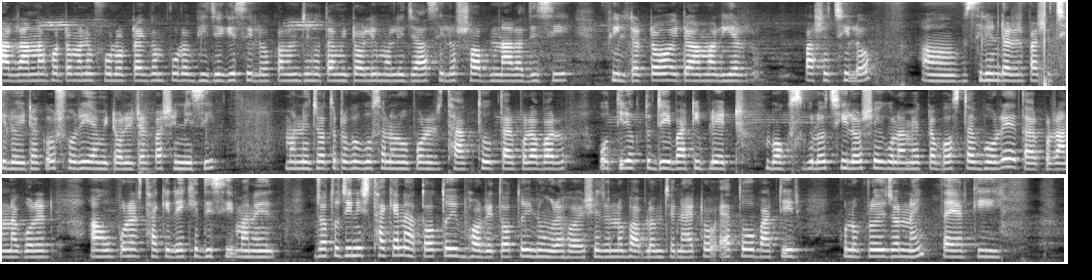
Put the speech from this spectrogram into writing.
আর রান্নাঘরটা মানে ফ্লোরটা একদম পুরো ভিজে গেছিল, কারণ যেহেতু আমি টলি মলি যা ছিল সব নাড়া দিছি। ফিল্টারটাও এটা আমার ইয়ার পাশে ছিল সিলিন্ডারের পাশে ছিল, এটাকেও সরিয়ে আমি টলিটার পাশে নিছি। মানে যতটুকু গোছানোর উপরে থাক থুক তারপর আবার অতিরিক্ত যে বাটি প্লেট বক্সগুলো ছিল, সেগুলো আমি একটা বস্তায় ভরে তারপর রান্নাঘরের উপরের থাকি রেখে দিছি। মানে যত জিনিস থাকে না, ততই ভরে, ততই নোংরা হয়। সেজন্য ভাবলাম যে না, এত এত বাটির কোনো প্রয়োজন নাই, তাই আর কি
